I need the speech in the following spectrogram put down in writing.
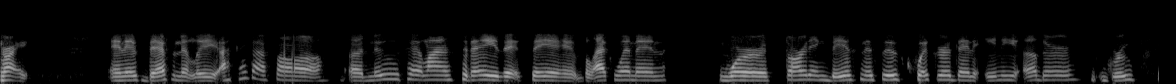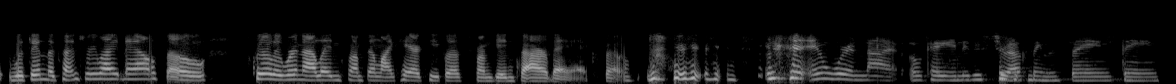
Right. And it's definitely, I think I saw a news headline today that said black women were starting businesses quicker than any other group within the country right now. So clearly we're not letting something like hair keep us from getting to our bag. So and we're not, okay, and it is true. I've seen the same thing.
